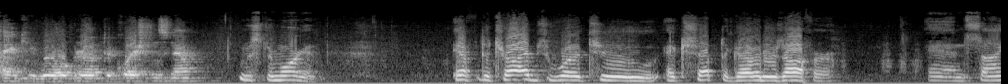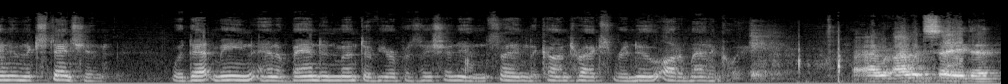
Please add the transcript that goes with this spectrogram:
Thank you. We'll open it up to questions now. Mr. Morgan, if the tribes were to accept the governor's offer and sign an extension, would that mean an abandonment of your position in saying the contracts renew automatically? I would, I would say that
